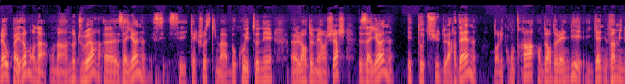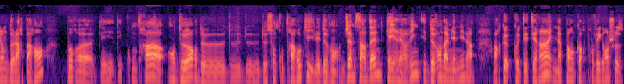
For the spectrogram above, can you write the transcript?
Là où par exemple on a on a un autre joueur, euh, Zion, c'est quelque chose qui m'a beaucoup étonné euh, lors de mes recherches. Zion est au-dessus de Harden dans les contrats en dehors de la NBA. Il gagne 20 millions de dollars par an pour euh, des, des, contrats en dehors de, de, de, de, son contrat rookie. Il est devant James Harden, Kyrie Irving et devant Damien Lillard. Alors que côté terrain, il n'a pas encore prouvé grand-chose.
